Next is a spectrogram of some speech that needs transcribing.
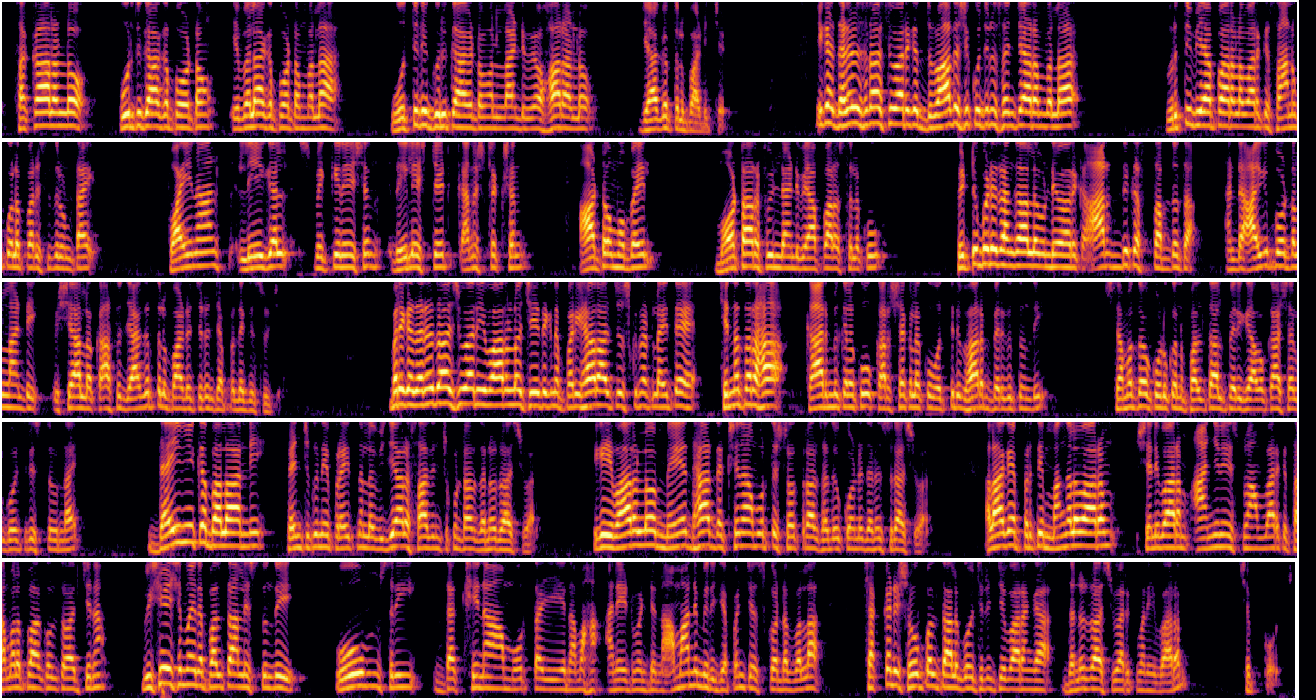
సకాలంలో పూర్తి కాకపోవటం ఇవ్వలేకపోవటం వల్ల ఒత్తిడి గురి కావటం వల్ల లాంటి వ్యవహారాల్లో జాగ్రత్తలు పాటించాడు. ఇక ధనుసు రాశి వారికి ద్వాదశ కుజుని సంచారం వల్ల వృత్తి వ్యాపారాల వారికి సానుకూల పరిస్థితులు ఉంటాయి. Finance legal speculation real estate construction automobile motor field లాంటి వ్యాపారస్తులకు పెట్టుబడి రంగాల్లో ఉండేవారికి ఆర్థిక స్తబ్దత అంటే ఆగిపోవటం లాంటి విషయాల్లో కాస్త జాగ్రత్తలు పాటించడం చెప్పదగ్గ సూచన. మరి ఇక ధనురాశి వారి ఈ వారంలో చేయదగిన పరిహారాలు చూసుకున్నట్లయితే చిన్న తరహా కార్మికులకు కర్షకులకు ఒత్తిడి భారం పెరుగుతుంది. శ్రమతో కూడుకున్న ఫలితాలు పెరిగే అవకాశాలు గోచరిస్తూ ఉన్నాయి. దైవిక బలాన్ని పెంచుకునే ప్రయత్నంలో విజయాలు సాధించుకుంటారు ధనురాశి వారు. ఇక ఈ వారంలో మేధా దక్షిణామూర్తి స్తోత్రాలు చదువుకోండి ధనుసు రాశి వారు. అలాగే ప్రతి మంగళవారం శనివారం ఆంజనేయ స్వామి వారికి తమలపాకులతో వచ్చిన విశేషమైన ఫలితాలను ఇస్తుంది. ఓం శ్రీ దక్షిణామూర్తయే నమ అనేటువంటి నామాన్ని మీరు జపం చేసుకోవడం వల్ల చక్కటి శుభ ఫలితాలు గోచరించే వారంగా ధనురాశి వారికి మన ఈ వారం చెప్పుకోవచ్చు.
